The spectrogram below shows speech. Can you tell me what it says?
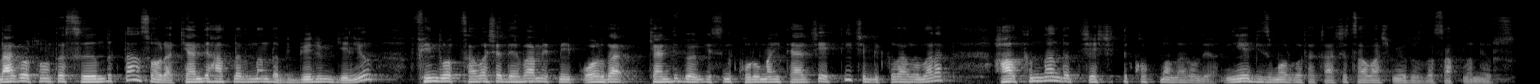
Largotont'a sığındıktan sonra kendi halklarından da bir bölüm geliyor. Finrod savaşa devam etmeyip orada kendi bölgesini korumayı tercih ettiği için bir kral olarak halkından da çeşitli kopmalar oluyor. Niye biz Morgoth'a karşı savaşmıyoruz da saklanıyoruz?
